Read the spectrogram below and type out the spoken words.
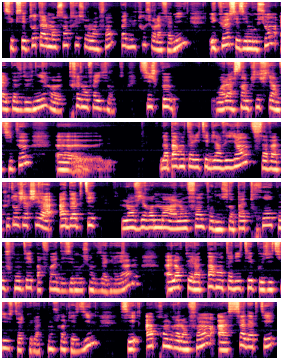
c'est que c'est totalement centré sur l'enfant, pas du tout sur la famille, et que ces émotions, elles peuvent devenir euh, très envahissantes. Si je peux, voilà, simplifier un petit peu, la parentalité bienveillante, ça va plutôt chercher à adapter l'environnement à l'enfant pour qu'il ne soit pas trop confronté parfois à des émotions désagréables, alors que la parentalité positive telle que la conçoit Casdine, c'est apprendre à l'enfant à s'adapter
